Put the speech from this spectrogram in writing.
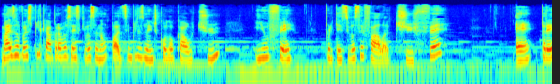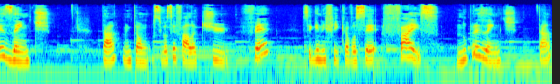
mas eu vou explicar para vocês que você não pode simplesmente colocar o tu e o fe, porque se você fala tu fais, é presente, tá? Então, se você fala tu fais, significa você faz no presente, tá?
